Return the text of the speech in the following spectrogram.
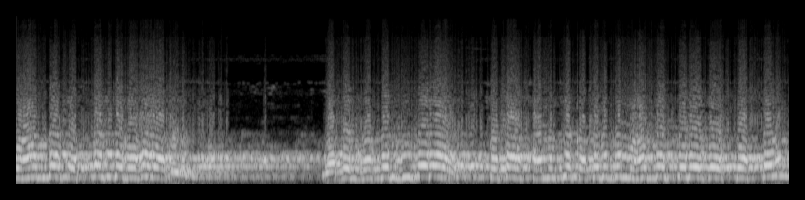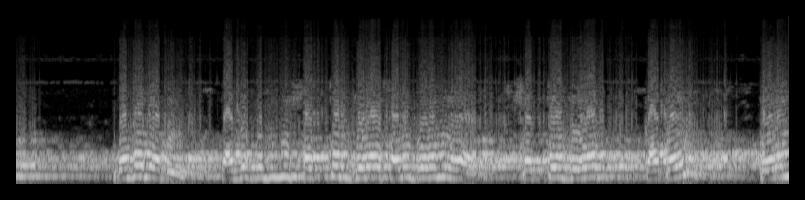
মহব্বত স্পষ্ট দেখা যাবে। যাদের বুকের ভিতরে সেটা স্বামীকে কতটুকু মহব্বত করে স্পষ্ট? দেখা যাবে তাদেরকে যদি সত্তর জোড়া শাড়ি গরম হয়। সত্তর জোড়া কাপড় গরম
